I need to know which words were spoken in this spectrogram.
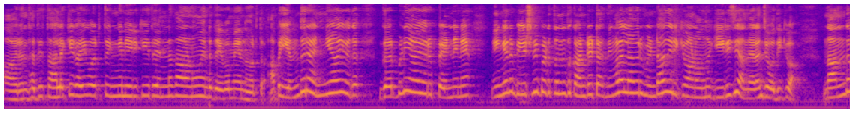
അരുന്ധതി തലയ്ക്ക് കൈ ഓർത്ത് ഇങ്ങനെ ഇരിക്കും ഇത് എന്നതാണോ എന്റെ ദൈവമേ എന്ന് ഓർത്ത്. അപ്പം എന്തൊരു അന്യായം ഇത്? ഗർഭിണിയായ ഒരു പെണ്ണിനെ ഇങ്ങനെ ഭീഷണിപ്പെടുത്തുന്നത് കണ്ടിട്ട് നിങ്ങളെല്ലാവരും മിണ്ടാതിരിക്കുവാണോ എന്ന് ഗിരിജ അന്നേരം ചോദിക്കുക നന്ദ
